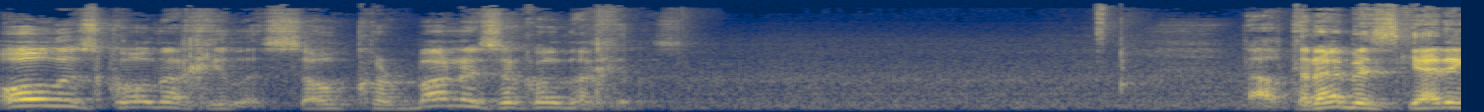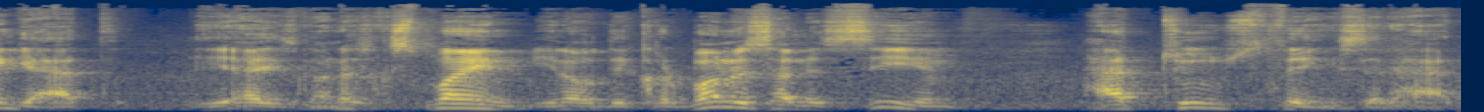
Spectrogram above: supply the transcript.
All is called achilas. So korbanos are called achilas. The Alter Rebbe is getting at yeah, he's going to explain. You know, the Korbanos Hanisim had two things. It had,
